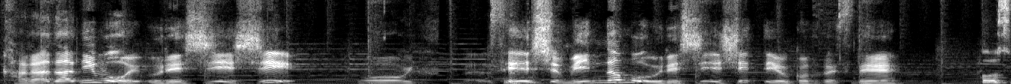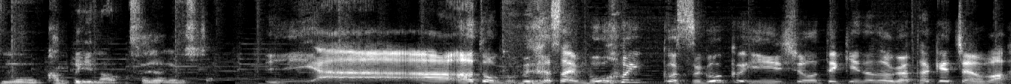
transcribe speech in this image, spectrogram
体にも嬉しいし、もう、選手みんなも嬉しいしっていうことですね。そうです。もう完璧な差し上げでした。いやー、あとごめんなさい。もう一個すごく印象的なのが、たけちゃんは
